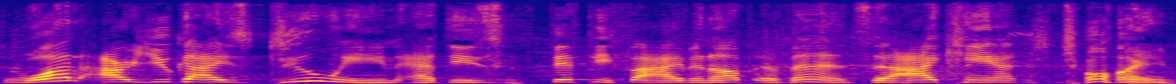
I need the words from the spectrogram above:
What are you guys doing at these 55 and up events that I can't join?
